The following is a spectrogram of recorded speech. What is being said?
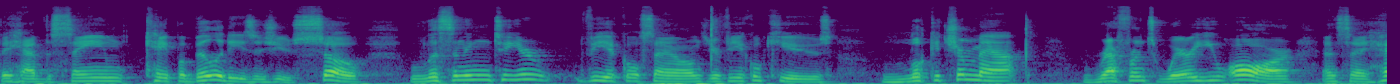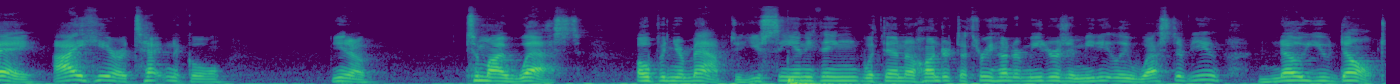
they have the same capabilities as you. So, listening to your vehicle sounds, your vehicle cues, look at your map, reference where you are, and say, hey, I hear a technical, you know, to my west. Open your map. Do you see anything within 100 to 300 meters immediately west of you? No, you don't.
